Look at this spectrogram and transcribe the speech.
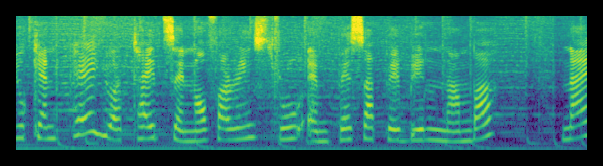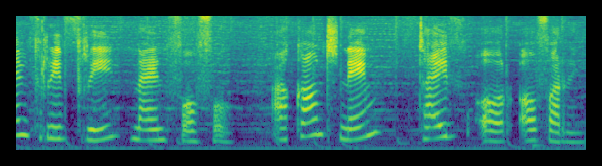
You can pay your tithes and offerings through M-Pesa paybill number 933944. Account name, tithe or offering.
